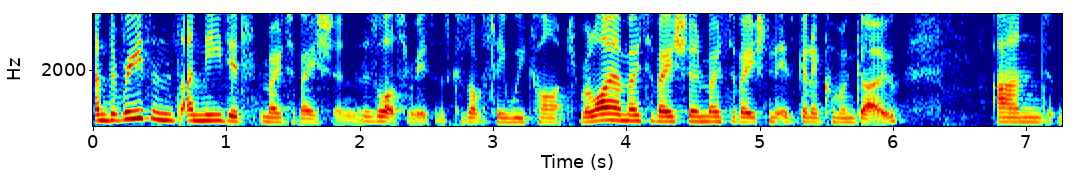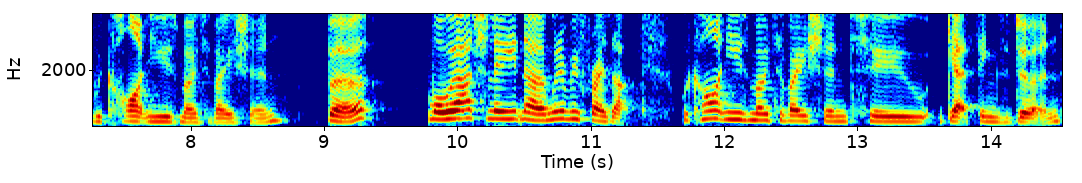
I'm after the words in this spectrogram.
and the reasons I needed motivation, there's lots of reasons because obviously we can't rely on motivation. Motivation is going to come and go, and we can't use motivation. But, well, we actually, no, I'm going to rephrase that. We can't use motivation to get things done,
